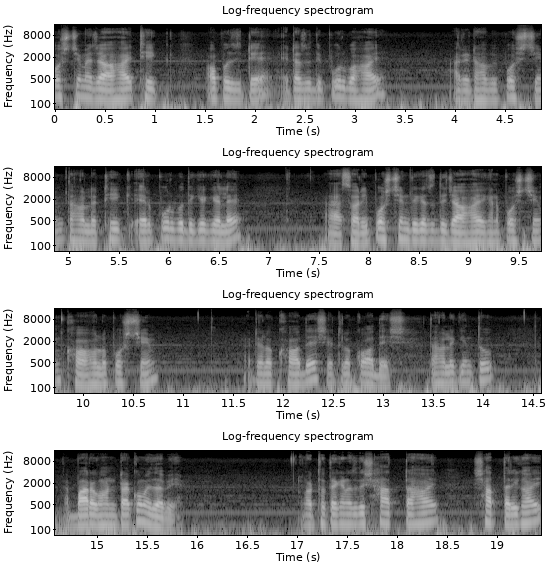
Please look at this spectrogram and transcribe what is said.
পশ্চিমে যাওয়া হয়, ঠিক অপোজিটে, এটা যদি পূর্ব হয় আর এটা হবে পশ্চিম, তাহলে ঠিক এর পূর্ব দিকে গেলে সরি পশ্চিম দিকে যদি যাওয়া হয়, এখানে পশ্চিম, খ হলো পশ্চিম। এটা হলো খ দেশ, এটা হলো ক দেশ। তাহলে কিন্তু বারো ঘণ্টা কমে যাবে। অর্থাৎ এখানে যদি সাতটা হয়, সাত তারিখ হয়,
